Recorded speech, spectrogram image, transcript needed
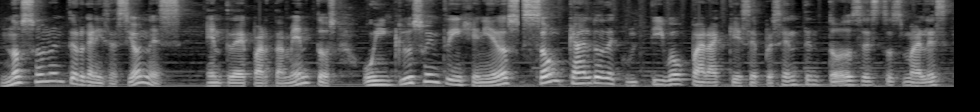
no solo entre organizaciones, entre departamentos o incluso entre ingenieros son caldo de cultivo para que se presenten todos estos males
